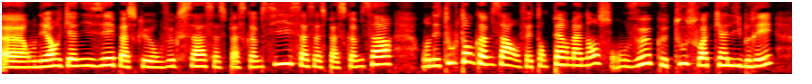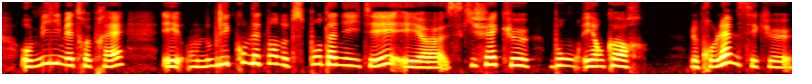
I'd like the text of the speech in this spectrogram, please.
Euh, on est organisé parce qu'on veut que ça, ça se passe comme ci, ça, ça se passe comme ça. On est tout le temps comme ça en fait, en permanence. On veut que tout soit calibré au millimètre près et on oublie complètement notre spontanéité et euh, ce qui fait que bon et encore le problème c'est que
